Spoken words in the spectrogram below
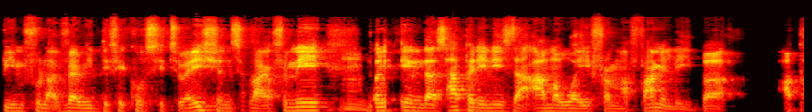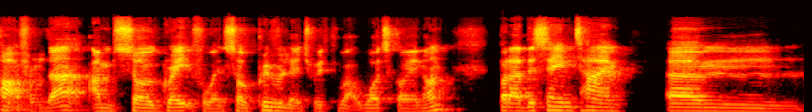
been through like very difficult situations like for me mm. the only thing that's happening is that i'm away from my family but apart mm. from that i'm so grateful and so privileged with what, what's going on but at the same time um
